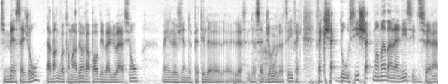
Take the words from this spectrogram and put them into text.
tu mets 16 jours, la banque va commander un rapport d'évaluation ben là, je viens de péter le, le, 7 ah jours. Là, fait, fait, que chaque dossier, chaque moment dans l'année, c'est différent.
